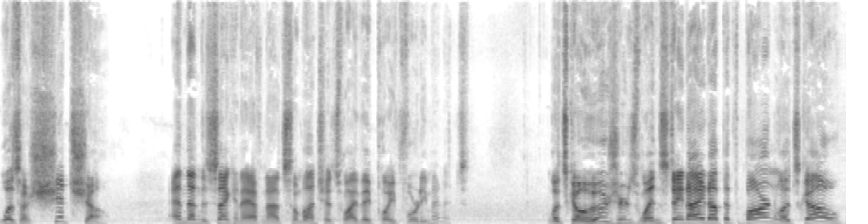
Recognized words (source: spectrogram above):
was a shit show. And then the second half, not so much. That's why they played 40 minutes. Let's go, Hoosiers. Wednesday night up at the barn. Let's go.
